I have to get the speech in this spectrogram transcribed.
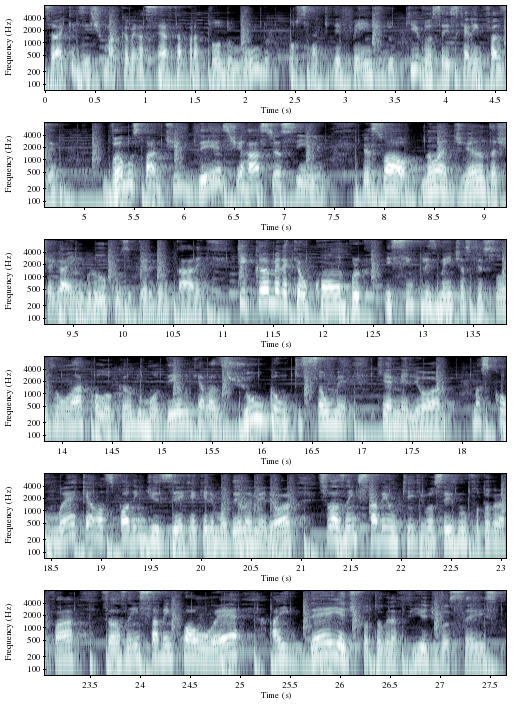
será que existe uma câmera certa para todo mundo ou será que depende do que vocês querem fazer? Vamos partir deste raciocínio. Pessoal, não adianta chegar em grupos e perguntarem que câmera que eu compro e simplesmente as pessoas vão lá colocando o modelo que elas julgam que são que é melhor. Mas como é que elas podem dizer que aquele modelo é melhor se elas nem sabem o que, que vocês vão fotografar, se elas nem sabem qual é a ideia de fotografia de vocês?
